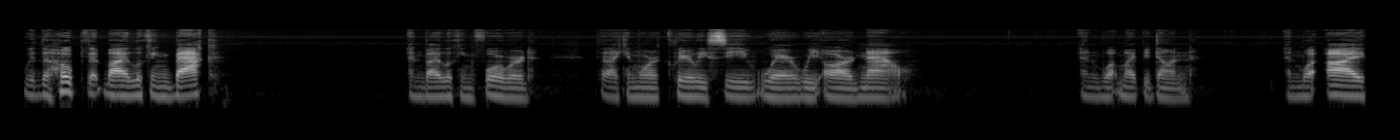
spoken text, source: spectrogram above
with the hope that by looking back and by looking forward, that I can more clearly see where we are now and what might be done and what I,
